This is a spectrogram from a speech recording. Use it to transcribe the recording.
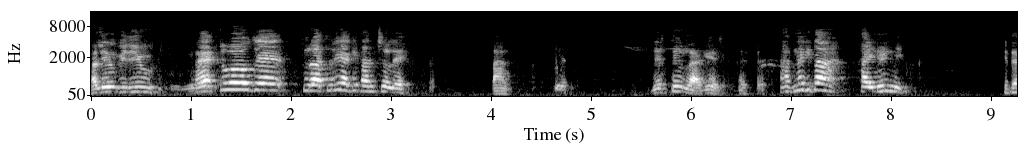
খালি ও বিড়িও একটু যে তুরাতুরি আকি টান চলে। টান দেখতেও লাগে। আপনি কি তা খাইলেন নি কিতা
